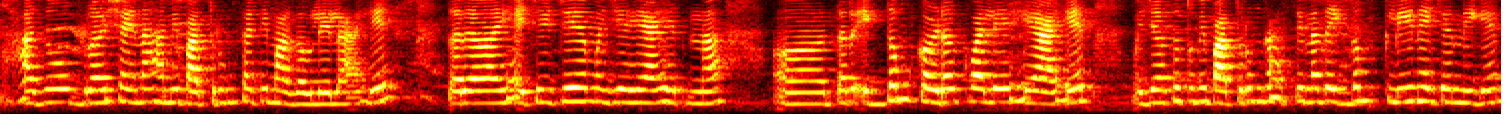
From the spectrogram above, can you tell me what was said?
हा जो ब्रश आहे ना हा मी बाथरूमसाठी मागवलेला आहे. तर ह्याचे जे म्हणजे हे आहेत ना तर एकदम कडकवाले हे आहेत. म्हणजे असं तुम्ही बाथरूम घासतील ना तर एकदम क्लीन ह्याच्यात निघेल.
